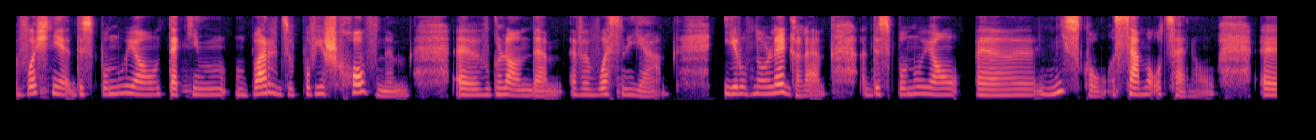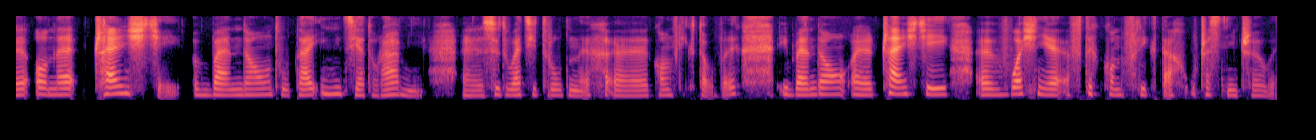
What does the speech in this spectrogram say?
właśnie dysponują takim bardzo powierzchownym wglądem we własne ja i równolegle dysponują niską samooceną, one częściej będą tutaj inicjatorami sytuacji trudnych, konfliktowych i będą e, częściej e, właśnie w tych konfliktach uczestniczyły.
